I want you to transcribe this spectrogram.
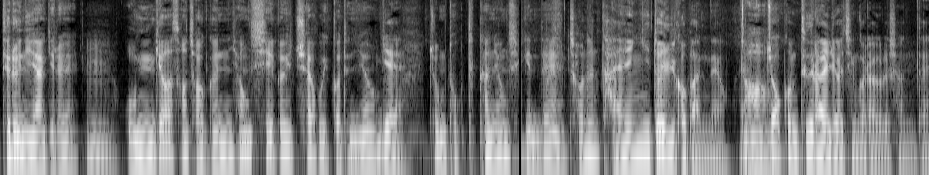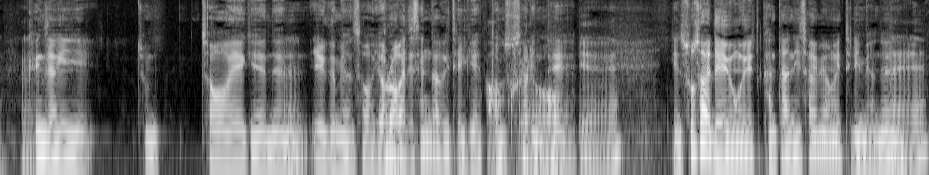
들은 이야기를 음. 옮겨서 적은 형식을 취하고 있거든요. 예. 좀 독특한 형식인데 저는 다행히도 읽어봤네요. 예, 아. 조금 덜 알려진 거라 그러셨는데. 예. 굉장히 좀 저에게는 읽으면서 여러 가지 생각이 들게 했던 네. 아, 소설인데? 예. 이 소설 내용을 간단히 설명을 드리면은 네.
